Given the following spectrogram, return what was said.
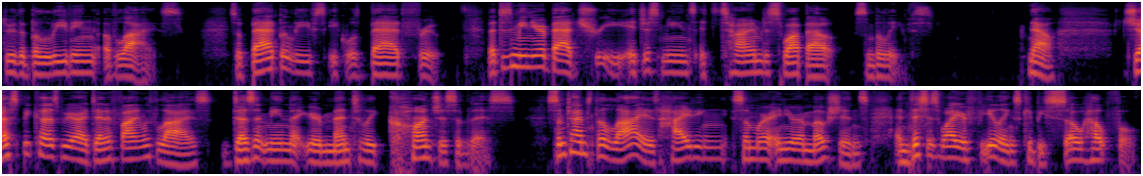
through the believing of lies. So bad beliefs equals bad fruit. That doesn't mean you're a bad tree, it just means it's time to swap out some beliefs. Now, just because we are identifying with lies doesn't mean that you're mentally conscious of this. Sometimes the lie is hiding somewhere in your emotions, and this is why your feelings can be so helpful.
